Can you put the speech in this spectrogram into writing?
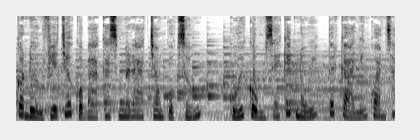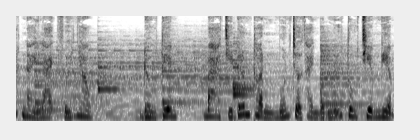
Con đường phía trước của bà Casimira trong cuộc sống cuối cùng sẽ kết nối tất cả những quan sát này lại với nhau. Đầu tiên, bà chỉ đơn thuần muốn trở thành một nữ tu chiêm nghiệm.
